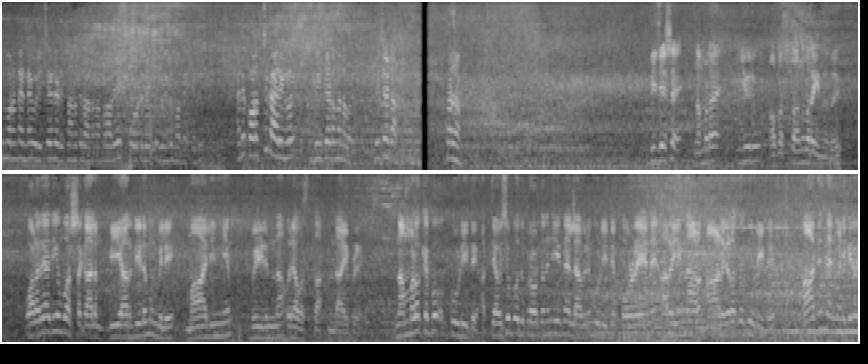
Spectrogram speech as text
എന്ന് പറഞ്ഞിട്ട് എന്നെ വിളിച്ചതിന്റെ അടിസ്ഥാനത്തിലാണ് നമ്മൾ അതേ സ്പോട്ടിലേക്ക് വീണ്ടും വന്നിരിക്കുന്നത്. അതിന്റെ കുറച്ച് കാര്യങ്ങൾ ബീച്ചേട്ടൻ തന്നെ പറയും. ബീച്ചേട്ടാ പറഞ്ഞോ. ബിജേഷെ നമ്മുടെ ഈ ഒരു അവസ്ഥ എന്ന് പറയുന്നത് വളരെയധികം വർഷക്കാലം ബി ആർ ഡിയുടെ മുമ്പിൽ മാലിന്യം വീഴുന്ന ഒരവസ്ഥ ഉണ്ടായപ്പോഴേ. നമ്മളൊക്കെ ഇപ്പോൾ കൂടിയിട്ട് അത്യാവശ്യം പൊതുപ്രവർത്തനം ചെയ്യുന്ന എല്ലാവരും കൂടിയിട്ട് പുഴേനെ അറിയുന്ന ആളുകളൊക്കെ കൂടിയിട്ട് ആദ്യം നെന്മണിക്കര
